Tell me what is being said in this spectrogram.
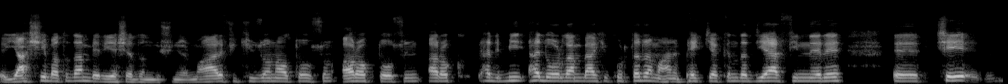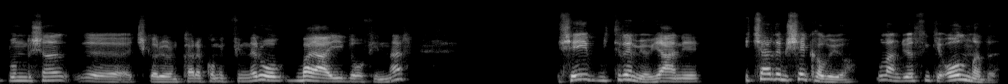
Yahşi Batı'dan beri yaşadığını düşünüyorum. Arif 216 olsun, Arok da olsun. Arok hadi bir hadi oradan belki kurtarır ama hani pek yakında diğer filmleri e, şey bunun dışına e, çıkarıyorum. Kara komik filmleri o bayağı iyiydi o filmler. Şeyi bitiremiyor. Yani içeride bir şey kalıyor. Ulan diyorsun ki olmadı.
